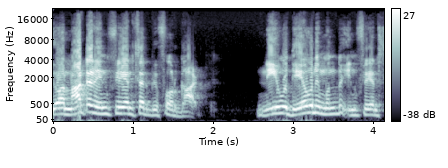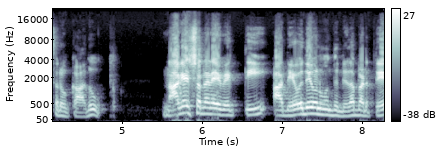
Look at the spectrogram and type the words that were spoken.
you are not an influencer before god నీవు దేవుని ముందు ఇన్ఫ్లుయెన్సరు కాదు. నాగేశ్వర్ అనే వ్యక్తి ఆ దేవదేవుని ముందు నిలబడితే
